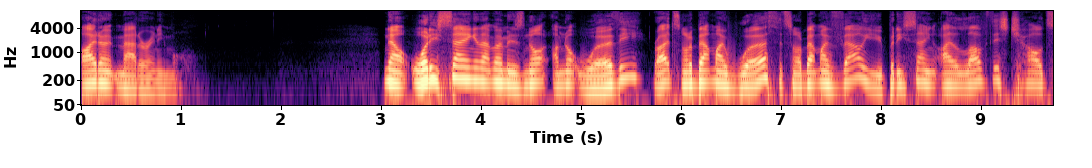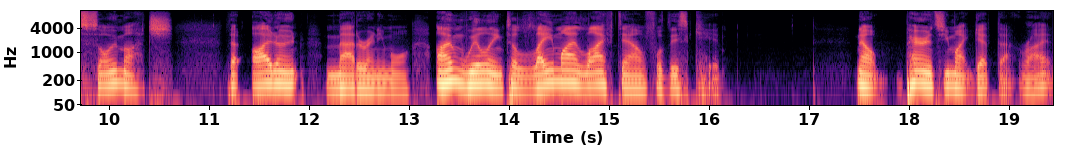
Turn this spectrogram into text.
I don't matter anymore. Now, what he's saying in that moment is not, I'm not worthy, right? It's not about my worth, it's not about my value, but he's saying, I love this child so much that I don't matter anymore. I'm willing to lay my life down for this kid. Now, parents, you might get that, right?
